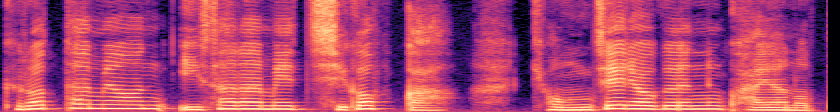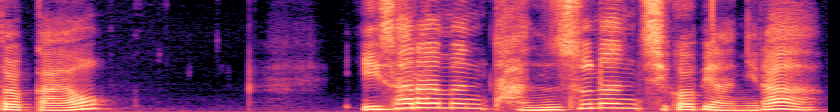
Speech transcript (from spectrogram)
그렇다면 이 사람의 직업과 경제력은 과연 어떨까요? 이 사람은 단순한 직업이 아니라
